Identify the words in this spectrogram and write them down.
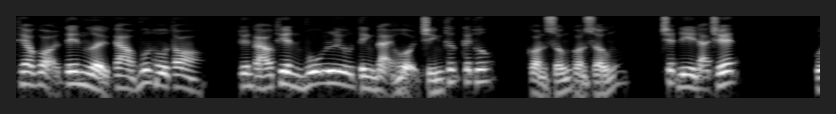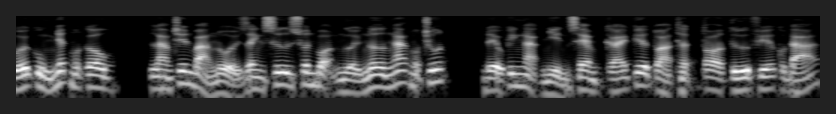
Theo gọi tên người cao vút hô to tuyên cáo thiên vũ lưu tinh đại hội chính thức kết thúc, còn sống còn sống, chết đi đã chết. Cuối cùng nhất một câu, làm trên bảng nổi danh sư xuân bọn người ngơ ngác một chút, đều kinh ngạc nhìn xem cái kia tòa thật to tứ phía cột đá,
